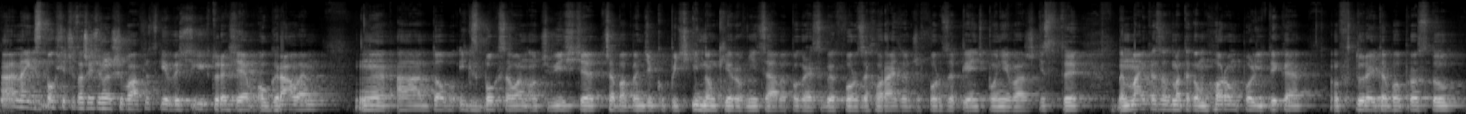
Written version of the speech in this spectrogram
ale na Xboxie 360 już chyba wszystkie wyścigi, które chciałem ograłem, a do Xboxa One oczywiście trzeba będzie kupić inną kierownicę, aby pograć sobie Forza Horizon czy Forza 5, ponieważ niestety Microsoft ma taką chorą politykę, w której to po prostu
